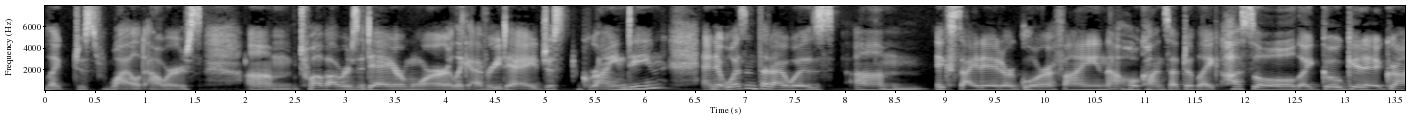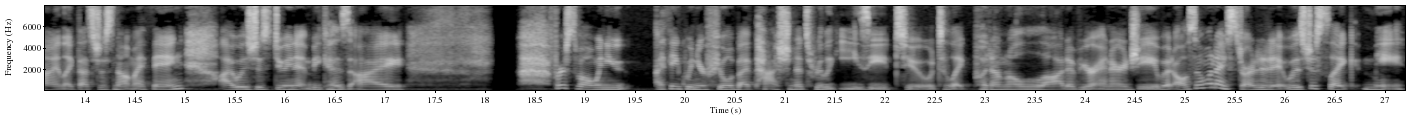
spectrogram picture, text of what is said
like just wild hours. Um, 12 hours a day or more like every day just grinding. And it wasn't that I was um, excited or glorifying that whole concept of like hustle like go get it grind. Like that's just not my thing. I was just doing it because I first of all, when you I think when you're fueled by passion, it's really easy to to like put in a lot of your energy. But also when I started it, it was just like me.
